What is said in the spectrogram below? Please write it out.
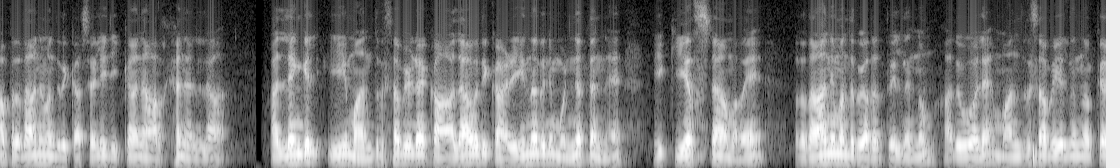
ആ പ്രധാനമന്ത്രി കസലിരിക്കാൻ അർഹനല്ല. അല്ലെങ്കിൽ ഈ മന്ത്രിസഭയുടെ കാലാവധി കഴിയുന്നതിന് മുന്നേ തന്നെ ഈ കിയർ സ്റ്റാമറെ പ്രധാനമന്ത്രി പദത്തിൽ നിന്നും അതുപോലെ മന്ത്രിസഭയിൽ നിന്നൊക്കെ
